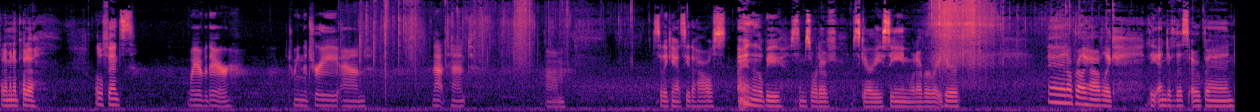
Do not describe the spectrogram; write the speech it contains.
But I'm going to put a little fence way over there between the tree and that tent um, so they can't see the house. and there'll be some sort of scary scene, whatever, right here. And I'll probably have like the end of this open.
